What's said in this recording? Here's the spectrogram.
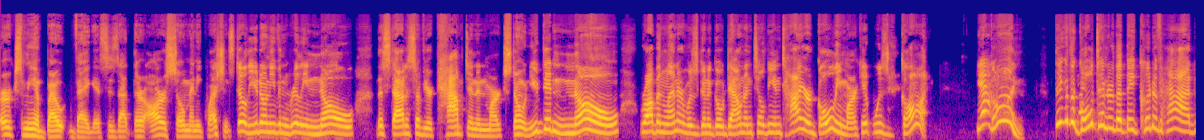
irks me about Vegas is that there are so many questions. Still, you don't even really know the status of your captain and Mark Stone. You didn't know Robin Lehner was going to go down until the entire goalie market was gone. Yeah. Gone. Think of the goaltender that they could have had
